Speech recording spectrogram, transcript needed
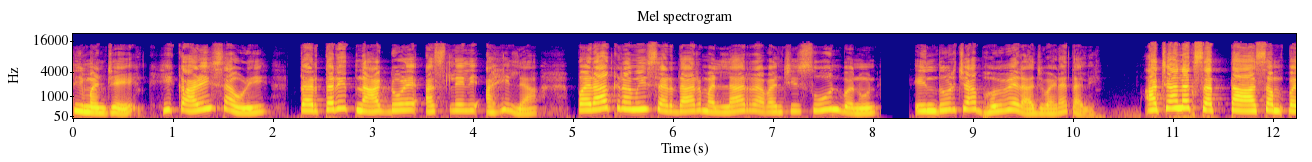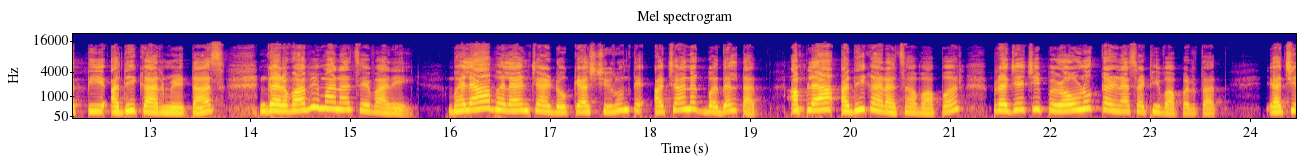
ती म्हणजे ही काळी सावळी तरतरीत नागडोळे असलेली अहिल्या पराक्रमी सरदार मल्हाररावांची सून बनून इंदूरच्या भव्य राजवाड्यात आली. अचानक सत्ता संपत्ती अधिकार मिळताच गर्वाभिमानाचे वारे भल्या भल्यांच्या डोक्यात शिरून ते अचानक बदलतात. आपल्या अधिकाराचा वापर प्रजेची पिळवणूक करण्यासाठी वापरतात. याची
